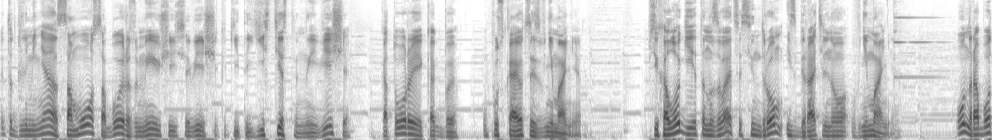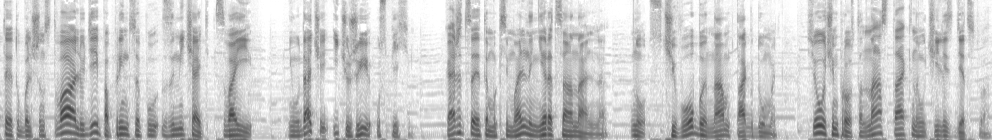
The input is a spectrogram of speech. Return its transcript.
Это для меня само собой разумеющиеся вещи, какие-то естественные вещи, которые как бы упускаются из внимания. Психологии это называется синдром избирательного внимания. Он работает у большинства людей по принципу замечать свои неудачи и чужие успехи. Кажется, это максимально нерационально. Ну, с чего бы нам так думать? Все очень просто. Нас так научили с детства.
